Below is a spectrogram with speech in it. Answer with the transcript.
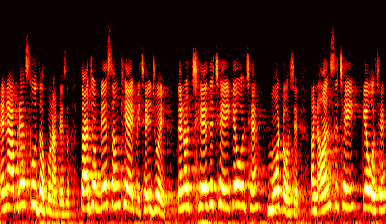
એને આપણે શુદ્ધ અપૂર્ણાંક કહીશું. તો આ જો બે સંખ્યા આપી છે, એ જોઈએ. તેનો છેદ છે, એ કેવો છે? મોટો છે. અને અંશ છે, એ કેવો છે?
